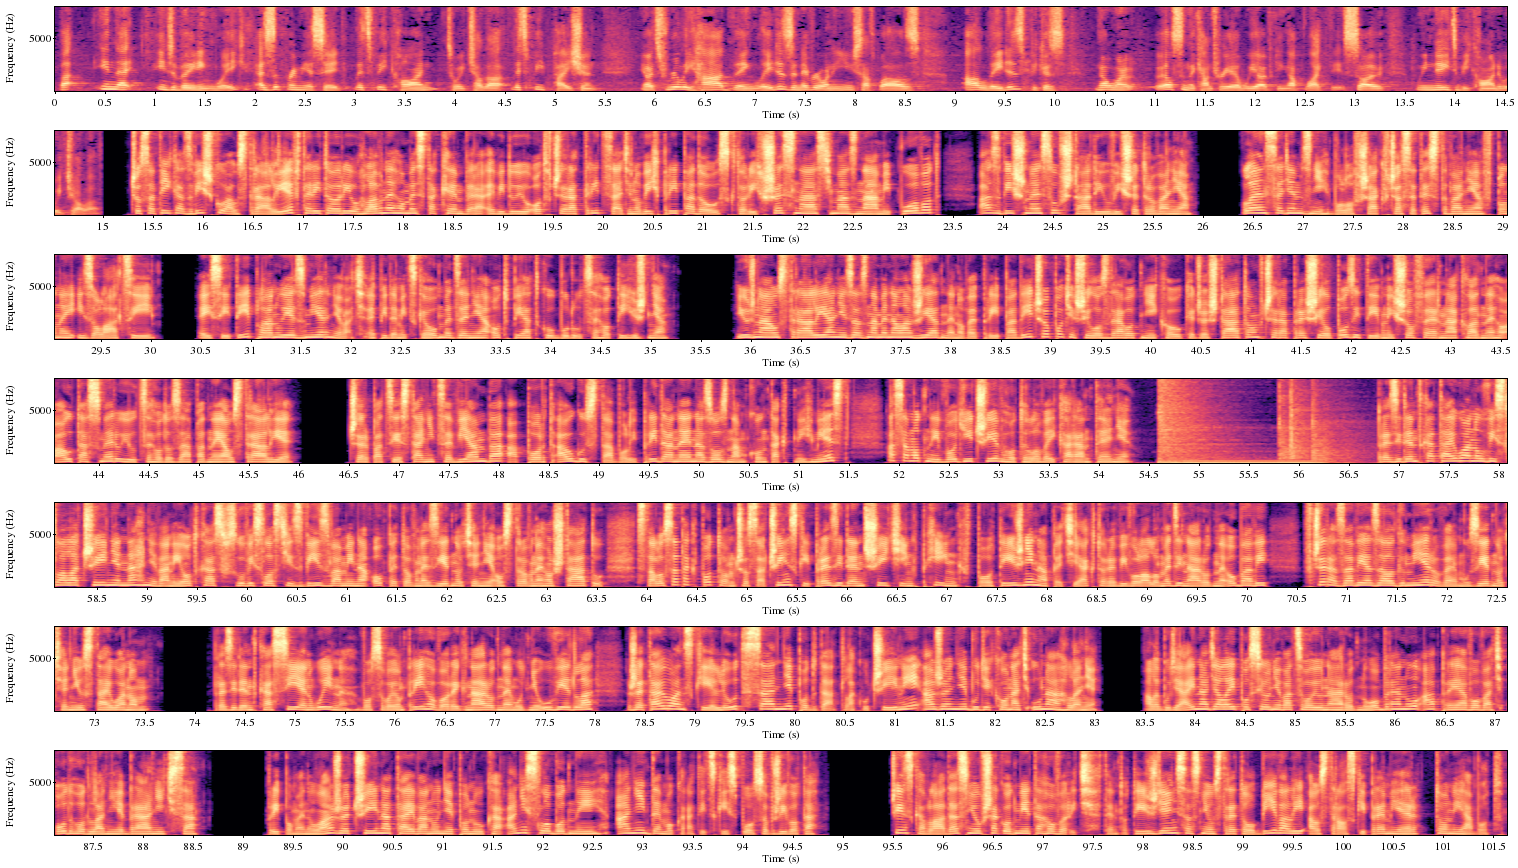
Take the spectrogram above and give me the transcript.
But in that intervening week, as the Premier said, let's be kind to each other, let's be patient. You know, it's really hard being leaders, and everyone in New South Wales are leaders because no one else in the country are we opening up like this. So we need to be kind to each other. Čo sa týka zvyšku Austrálie, v teritóriu hlavného mesta Canberra evidujú od včera 30 nových prípadov, z ktorých 16 má známy pôvod a zvyšné sú v štádiu vyšetrovania. Len 7 z nich bolo však v čase testovania v plnej izolácii. ACT plánuje zmierňovať epidemické obmedzenia od piatku budúceho týždňa. Južná Austrália nezaznamenala žiadne nové prípady, čo potešilo zdravotníkov, keďže štátom včera prešiel pozitívny šofér nákladného auta smerujúceho do západnej Austrálie. Čerpacie stanice Viamba a Port Augusta boli pridané na zoznam kontaktných miest a samotný vodič je v hotelovej karanténe. Prezidentka Tajvanu vyslala Číne nahnevaný odkaz v súvislosti s výzvami na opätovné zjednotenie ostrovného štátu. Stalo sa tak potom, čo sa čínsky prezident Xi Jinping po týždni napätia, ktoré vyvolalo medzinárodné obavy, včera zaviazal k mierovému zjednoteniu s Tajvanom. Prezidentka Sien Win vo svojom príhovore k Národnému dňu uviedla, že tajvanský ľud sa nepoddá tlaku Číny a že nebude konať unáhlene, ale bude aj naďalej posilňovať svoju národnú obranu a prejavovať odhodlanie brániť sa. Pripomenula, že Čína Tajvanu neponúka ani slobodný, ani demokratický spôsob života. Čínska vláda s ňou však odmieta hovoriť. Tento týždeň sa s ňou stretol bývalý austrálsky premiér Tony Abbott.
